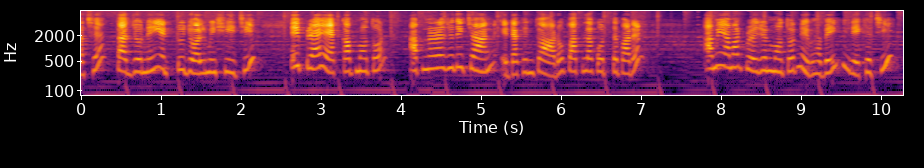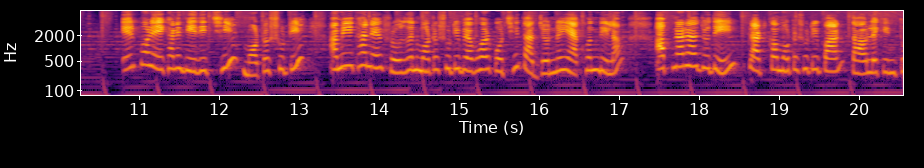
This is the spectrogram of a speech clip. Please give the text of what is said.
আছে, তার জন্যই একটু জল মিশিয়েছি। এই প্রায় এক কাপ মতন। আপনারা যদি চান, এটা কিন্তু আরও পাতলা করতে পারেন। আমি আমার প্রয়োজন মতন এভাবেই রেখেছি। এরপরে এখানে দিয়ে দিচ্ছি মটরশুঁটি। আমি এখানে ফ্রোজেন মটরশুঁটি ব্যবহার করছি, তার জন্যই এখন দিলাম। আপনারা যদি টাটকা মটরশুঁটি পান, তাহলে কিন্তু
